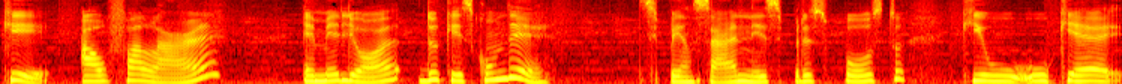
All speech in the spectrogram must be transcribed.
que ao falar é melhor do que esconder. Se pensar nesse pressuposto que o, o que é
